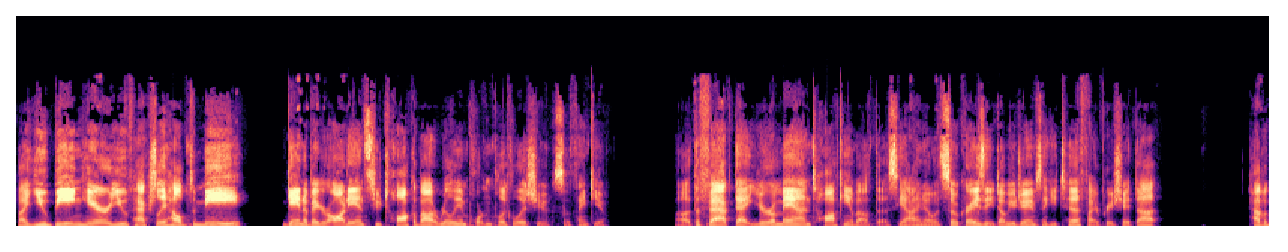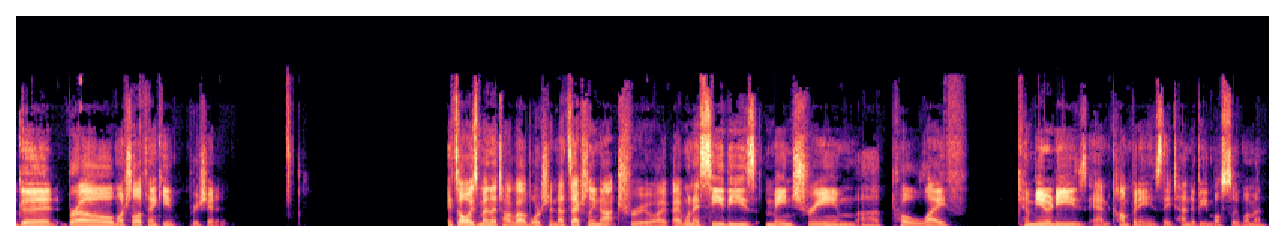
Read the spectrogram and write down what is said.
By you being here, you've actually helped me gain a bigger audience to talk about a really important political issue. So thank you. Uh, the fact that you're a man talking about this, yeah, I know it's so crazy. W. James, thank you, Tiff. I appreciate that. Have a good bro. Much love. Thank you. Appreciate it. It's always men that talk about abortion. That's actually not true. I, I, when I see these mainstream uh, pro life communities and companies, they tend to be mostly women.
